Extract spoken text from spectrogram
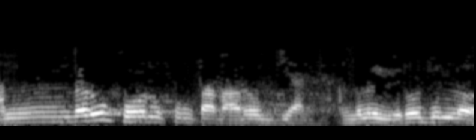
అందరూ కోరుకుంటారు ఆరోగ్యాన్ని. అందులో ఈ రోజుల్లో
